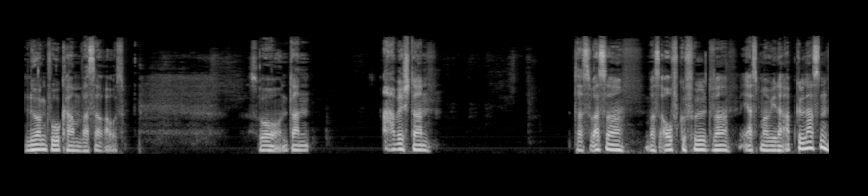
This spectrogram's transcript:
nirgendwo kam Wasser raus. So, und dann habe ich dann das Wasser, was aufgefüllt war, erstmal wieder abgelassen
